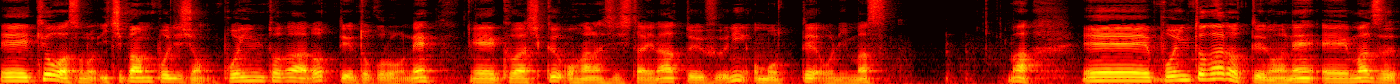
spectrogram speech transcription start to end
えー今日はその1番ポジション、ポイントガードっていうところをね、えー詳しくお話ししたいなというふうに思っております。まあえーポイントガードっていうのはね、えーまず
